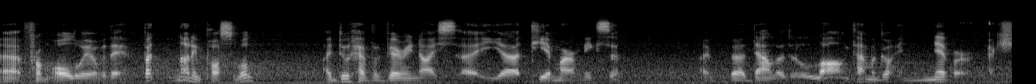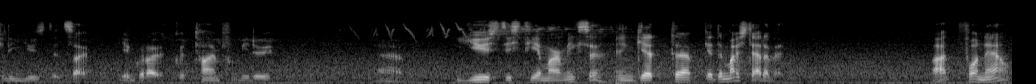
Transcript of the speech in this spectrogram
uh, from all the way over there. But not impossible. I do have a very nice uh, TMR mixer. I've uh, downloaded a long time ago and never actually used it. So yeah, good, a good time for me to uh, use this TMR mixer and get uh, get the most out of it. But for now,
